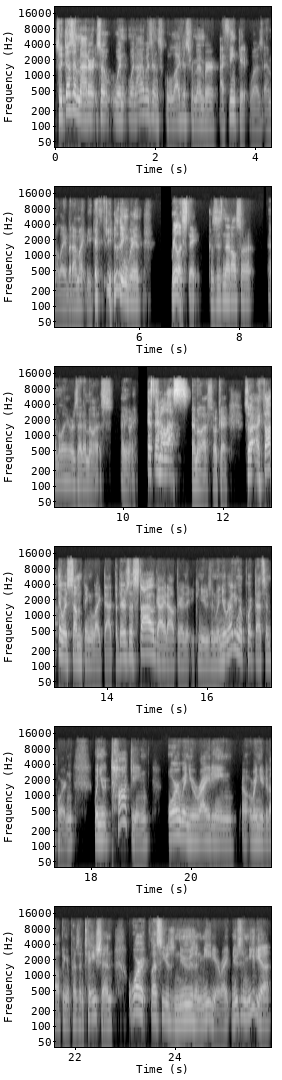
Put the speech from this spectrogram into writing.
So it doesn't matter. So when when I was in school, I just remember I think it was MLA, but I might be confusing with real estate because isn't that also MLA or is that MLS? Anyway, It's MLS. MLS. Okay. So I thought there was something like that, but there's a style guide out there that you can use. And when you're writing a report, that's important. When you're talking or when you're writing uh, or when you're developing a presentation, or let's use news and media, right? News and media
